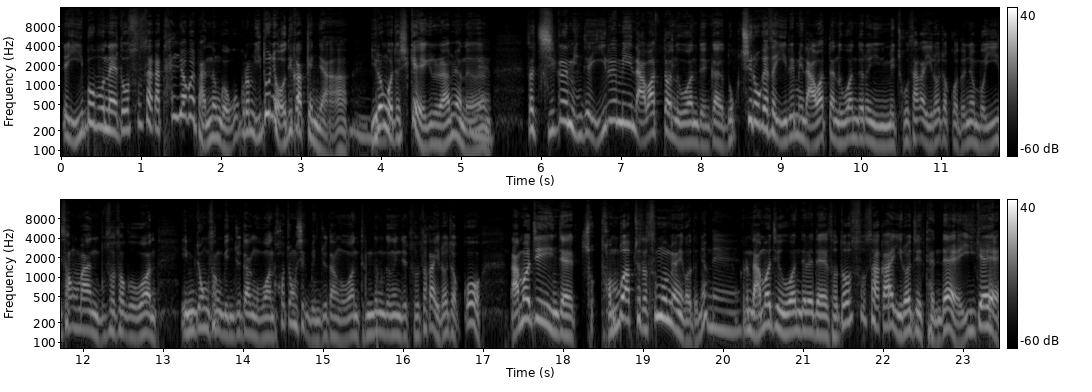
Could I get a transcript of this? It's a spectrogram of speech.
이제 이 부분에도 수사가 탄력을 받는 거고 그럼 이 돈이 어디 갔겠냐 이런 거죠. 쉽게 얘기를 하면은. 음. 네. 그래서 지금 이제 이름이 나왔던 의원들, 그러니까 녹취록에서 이름이 나왔던 의원들은 이미 조사가 이루어졌거든요. 뭐 이성만 무소속 의원, 임종석 민주당 의원, 허종식 민주당 의원 등등등 이제 조사가 이루어졌고 나머지 이제 조- 전부 합쳐서 20명이거든요. 네. 그럼 나머지 의원들에 대해서도 수사가 이뤄질 텐데 이게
